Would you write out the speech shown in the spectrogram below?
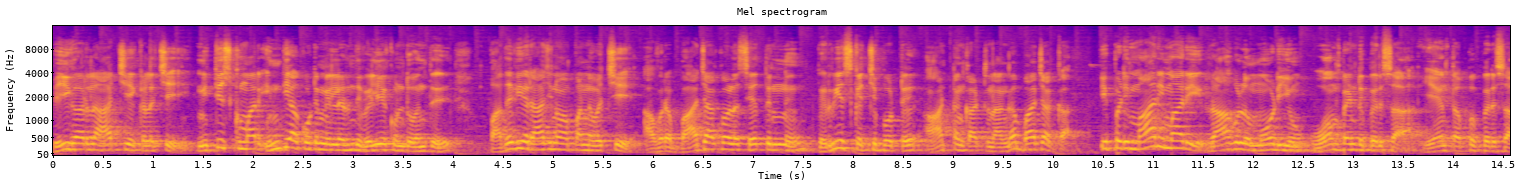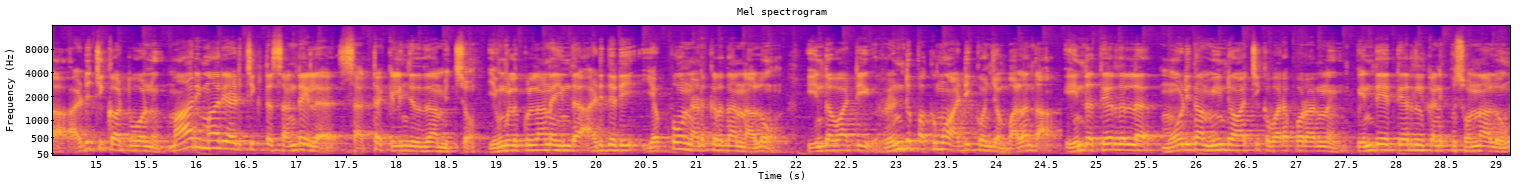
பீகாரில் ஆட்சியை கலைச்சி நிதிஷ்குமார் இந்தியா கூட்டணியிலிருந்து வெளியே கொண்டு வந்து பதவியை ராஜினாமா பண்ண வச்சு அவரை பாஜகவில் சேர்த்துன்னு பெரிய ஸ்கெட்சு போட்டு ஆட்டம் காட்டினாங்க பாஜக. இப்படி மாறி மாறி ராகுலும் மோடியும் ஓம் பெண்டு பெருசா? ஏன் தப்பு பெருசா? அடிச்சு காட்டுவோன்னு மாறி மாறி அடிச்சுக்கிட்ட சண்டையில சட்டை கிழிஞ்சது தான் மிச்சம். இவங்களுக்குள்ளான இந்த அடிதடி எப்பவும் நடக்கிறதானாலும் இந்த வாட்டி ரெண்டு பக்கமும் அடி கொஞ்சம் பலம்தான். இந்த தேர்தலில் மோடி தான் மீண்டும் ஆட்சிக்கு வரப்போறாருன்னு பிந்தைய தேர்தல் கணிப்பு சொன்னாலும்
